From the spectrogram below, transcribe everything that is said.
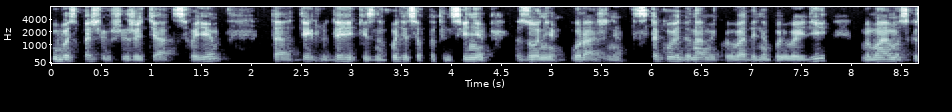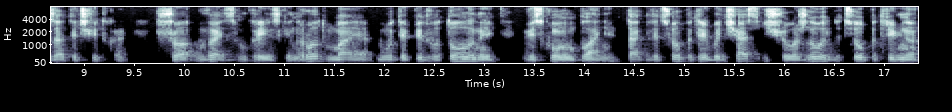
убезпечивши життя своє та тих людей, які знаходяться в потенційній зоні ураження. З такою динамікою ведення бойових дій ми маємо сказати чітко, що весь український народ має бути підготовлений в військовому плані. Так для цього потрібен час, і що важливо, для цього потрібна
